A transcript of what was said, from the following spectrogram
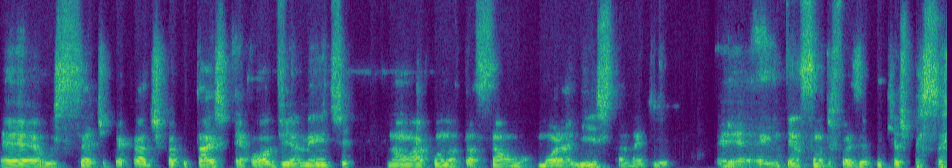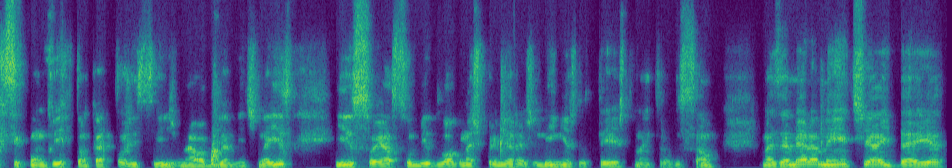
é, os sete pecados capitais, é obviamente não há conotação moralista, né, de é, intenção de fazer com que as pessoas se convertam ao catolicismo, né? obviamente não é isso. Isso é assumido logo nas primeiras linhas do texto, na introdução, mas é meramente a ideia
